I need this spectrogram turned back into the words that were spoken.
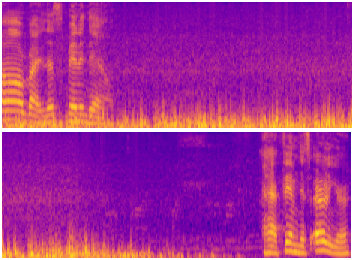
All right, let's spin it down. I had filmed this earlier,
